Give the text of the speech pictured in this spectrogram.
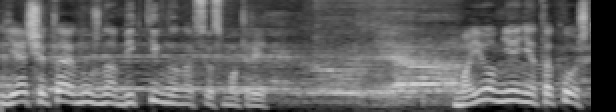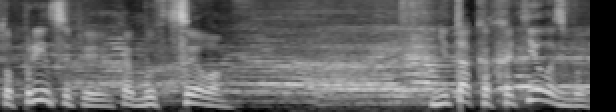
я считаю, нужно объективно на все смотреть. Мое мнение такое, что в принципе, как бы в целом, не так, как хотелось бы,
